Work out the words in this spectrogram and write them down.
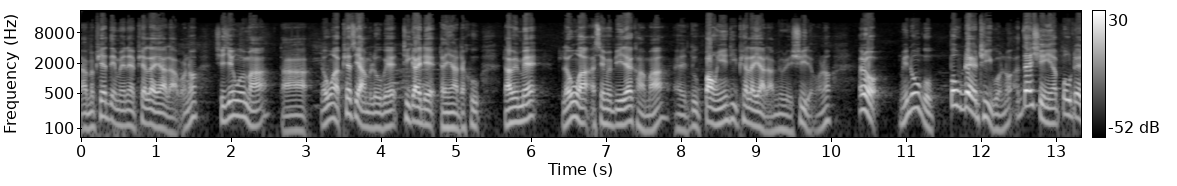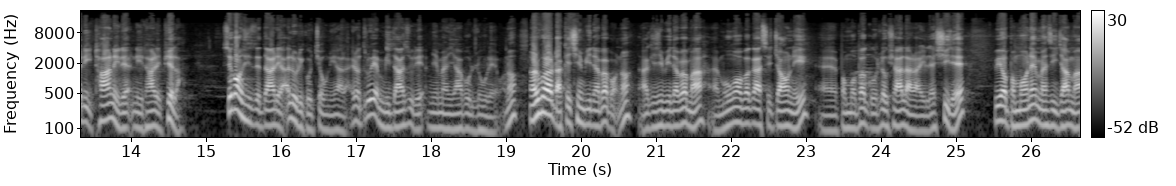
ဒါမဖြတ်တင်မဲနဲ့ဖြတ်လိုက်ရတာပေါ့နော်ခြေချင်းဝင်းမှာဒါလုံးဝဖြတ်စရာမလိုပဲထိကြိုက်တဲ့ဒဏ်ရာတစ်ခုဒါပေမဲ့လုံးဝအဆင်မပြေတဲ့အခါမှာအဲသူပေါင်ရင်းထိဖြတ်လိုက်ရတာမျိုးတွေရှိတယ်ပေါ့နော်အဲ့တော့ မင်းတို့ကိုပုတ်တဲ့အထိပေါ့နော်အသက်ရှင်ရပုတ်တဲ့အထိထားနေတဲ့အနေအထားတွေဖြစ်လာစစ်ကောင်စီစစ်သားတွေကအဲ့လိုတွေကိုကြုံနေရတာအဲ့တော့သူတို့ရဲ့မိသားစုတွေအမြင်မှန်ရဖို့လိုတယ်ပေါ့နော်နောက်တစ်ခုကတော့ဒါကချင်ပြည်နယ်ဘက်ပေါ့နော်ဒါကချင်ပြည်နယ်ဘက်မှာမိုးမောဘက်ကစစ်ကြောင်းတွေအဲဗမော်ဘက်ကိုလှုပ်ရှားလာတာတွေလည်းရှိတယ်ပြီးတော့ဗမော်နဲ့မန်စီကြားမှာ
